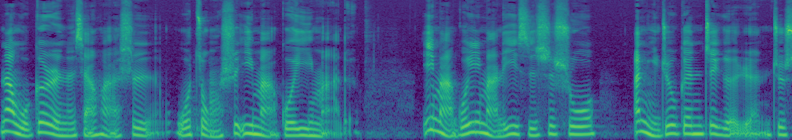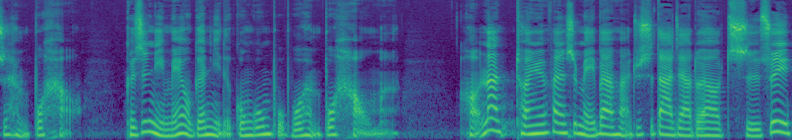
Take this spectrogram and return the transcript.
那我个人的想法是，我总是一码归一码的。一码归一码的意思是说，啊，你就跟这个人就是很不好，可是你没有跟你的公公婆婆很不好嘛？好，那团圆饭是没办法，就是大家都要吃。所以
